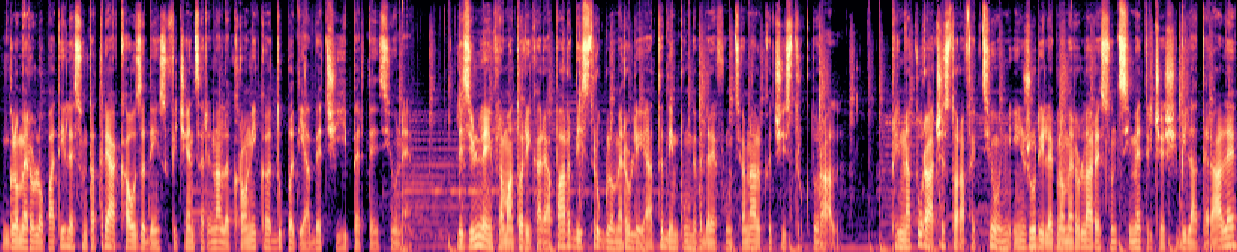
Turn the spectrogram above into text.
Glomerulopatiile sunt a treia cauză de insuficiență renală cronică după diabet și hipertensiune. Leziunile inflamatorii care apar distrug glomerulii atât din punct de vedere funcțional cât și structural. Prin natura acestor afecțiuni, injurile glomerulare sunt simetrice și bilaterale,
